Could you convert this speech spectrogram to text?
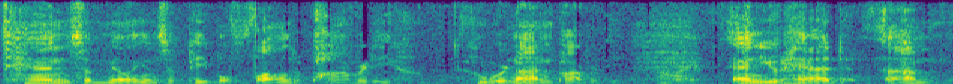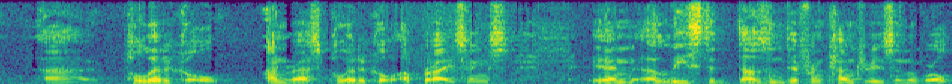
tens of millions of people fall into poverty who were not in poverty. All right. And you had um, uh, political unrest, political uprisings in at least a dozen different countries in the world.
